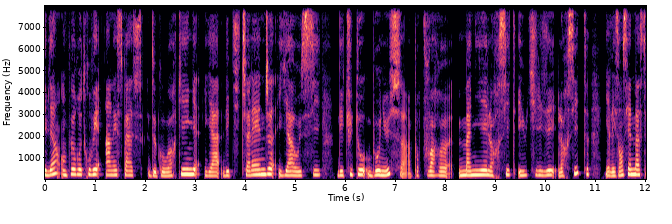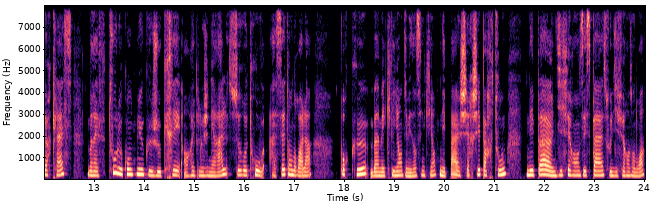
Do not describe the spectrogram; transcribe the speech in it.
eh bien, on peut retrouver un espace de coworking, il y a des petits challenges, il y a aussi des tutos bonus pour pouvoir euh, manier leur site et utiliser leur site, il y a les anciennes masterclass, bref, tout le contenu que je crée en règle générale se retrouve à cet endroit-là pour que bah, mes clientes et mes anciennes clientes n'aient pas à chercher partout, n'aient pas euh, différents espaces ou différents endroits.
